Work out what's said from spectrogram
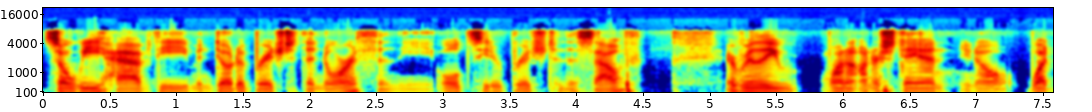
So we have the Mendota Bridge to the north and the Old Cedar Bridge to the south. I really want to understand, you know, what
